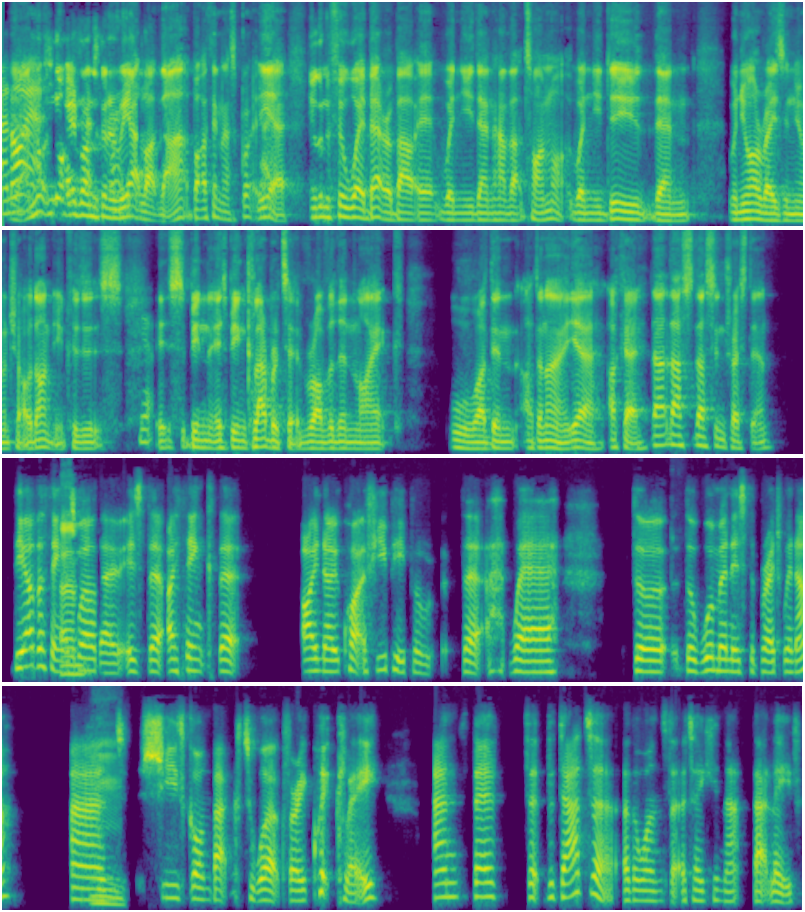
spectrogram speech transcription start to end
and yeah, I not, not everyone's going to react like that, but I think that's great. Yeah. yeah, you're going to feel way better about it when you then have that time off. When you do, then when you are raising your child, aren't you? Because it's yeah. it's been it's been collaborative rather than like, oh, I didn't, I don't know. Yeah, okay, that that's that's interesting. The other thing um, as well, though, is that I think that I know quite a few people that where the the woman is the breadwinner, and mm. she's gone back to work very quickly, and they're that the dads are, are the ones that are taking that that leave.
